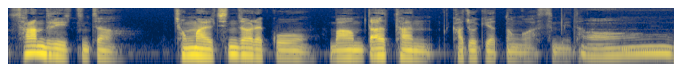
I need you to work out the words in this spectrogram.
사람들이 진짜 정말 친절했고 마음 따뜻한 가족이었던 것 같습니다. 어.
